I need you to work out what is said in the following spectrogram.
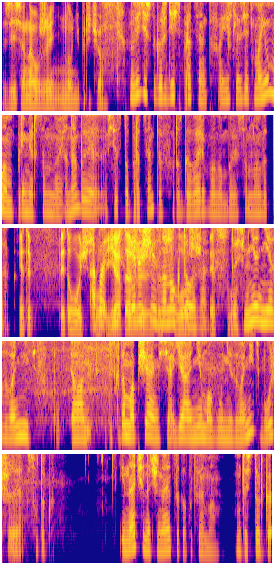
здесь она уже ну, ни при чем. Ну, видишь, ты говоришь 10%. А если взять мою маму, пример со мной, она бы все 100% разговаривала бы со мной вот так. Это, это очень а сложно. И Я следующий даже, звонок сложно. тоже. Это сложно. То есть мне не звонить, а, то есть когда мы общаемся, я не могу не звонить больше суток. Иначе начинается, как у твоей мамы. Ну, то есть только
